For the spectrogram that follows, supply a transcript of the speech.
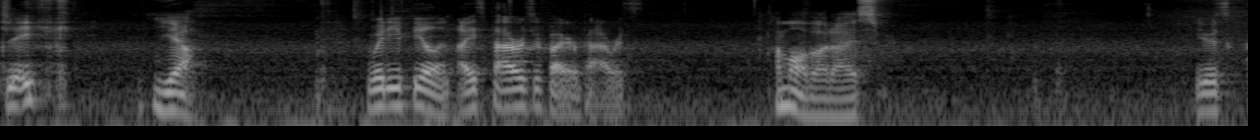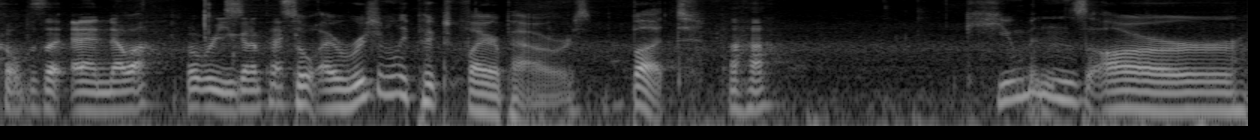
Jake, Yeah. what are you feeling? Ice powers or fire powers? I'm all about ice. You're as cold as a, and Noah, what were you gonna pick? So I originally picked fire powers, but Uh huh. Humans are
